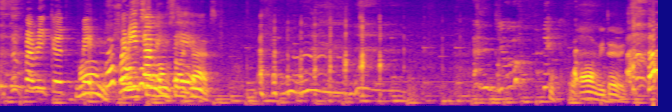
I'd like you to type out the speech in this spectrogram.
It's a very good fit. Mom, Where come are you and sit going? alongside Sit Nad. What are we doing?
